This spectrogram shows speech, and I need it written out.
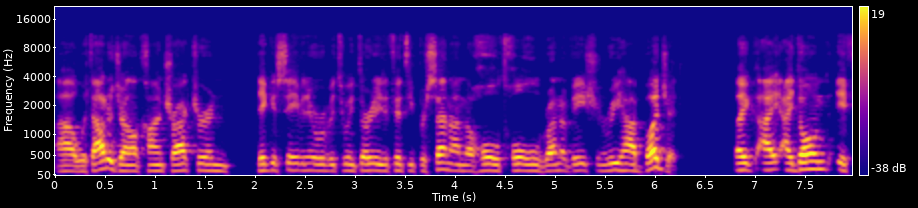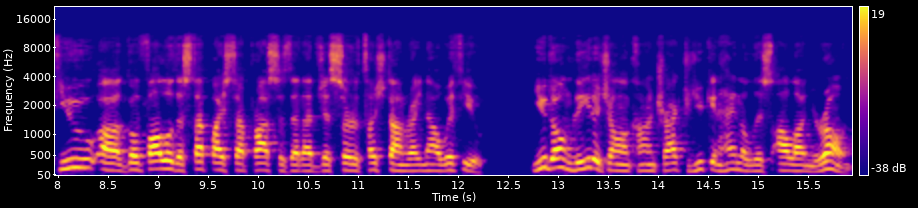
uh, without a general contractor, and they could save anywhere between 30 to 50 percent on the whole whole renovation rehab budget. Like I, I don't. If you uh, go follow the step by step process that I've just sort of touched on right now with you, you don't need a general contractor. You can handle this all on your own.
